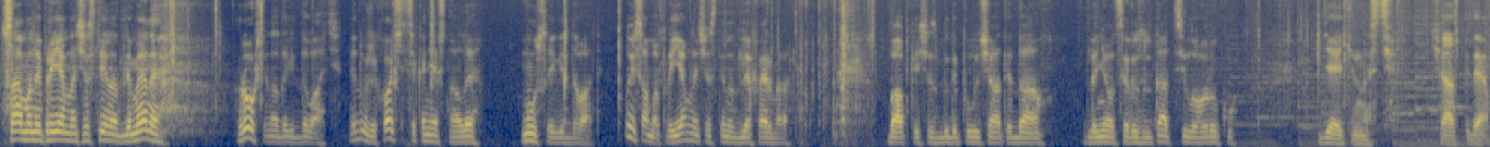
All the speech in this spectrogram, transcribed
Сама неприємна частина для мене гроші треба віддавати. Не дуже хочеться, звісно, але мусить віддавати. Ну і сама приємна частина для фермера. Бабки зараз буде получати, да. Для нього це результат цілого року діяльності. Зараз підемо.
